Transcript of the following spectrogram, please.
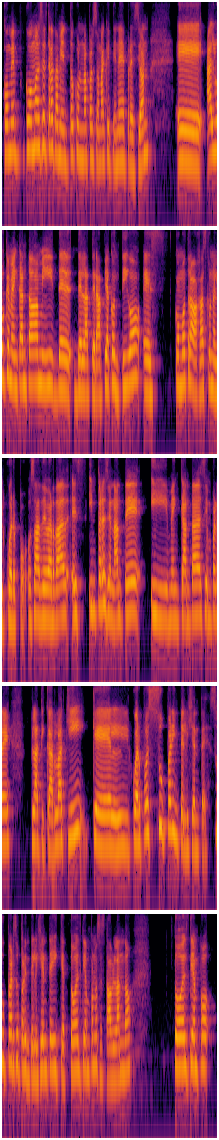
cómo, es el tratamiento con una persona que tiene depresión. Eh, algo que me ha encantado a mí de, de, la terapia contigo es cómo trabajas con el cuerpo. O sea, de verdad es impresionante y me encanta siempre platicarlo aquí, que el cuerpo es súper inteligente, súper, súper inteligente y que todo el tiempo nos está hablando, todo el tiempo,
